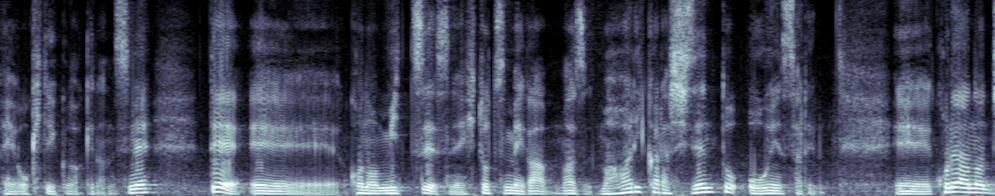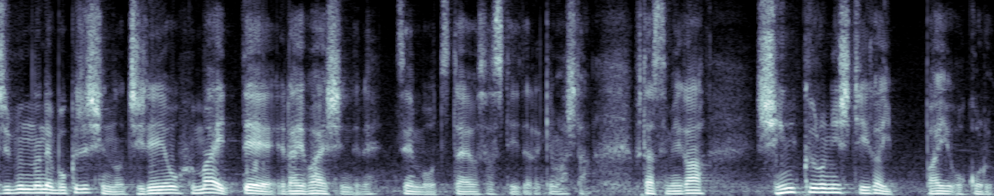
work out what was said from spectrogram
えー、起きていくわけなんですね。で、えー、この3つですね、1つ目が、まず周りから自然と応援される。えー、これはあの自分のね、僕自身の事例を踏まえて、ライブ配信でね、全部お伝えをさせていただきました。2つ目が、シンクロニシティがいっぱい起こる。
